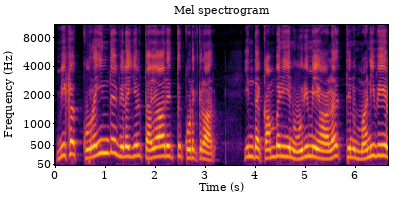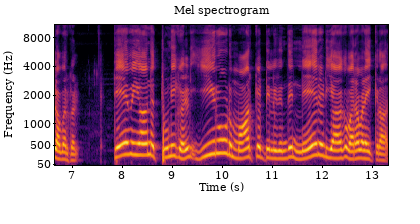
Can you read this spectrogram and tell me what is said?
மிக குறைந்த விலையில் தயாரித்து கொடுக்கிறார். இந்த கம்பெனியின் உரிமையாளர் திரு. மணிவேல் அவர்கள். தேவையான துணிகள் ஈரோடு மார்க்கெட்டிலிருந்து நேரடியாக வரவழைக்கிறார்.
